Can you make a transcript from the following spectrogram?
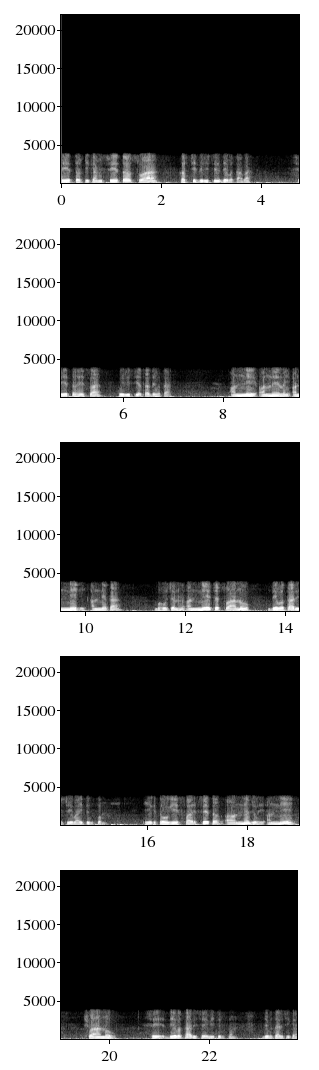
श्वेत टीका में श्वेत, स्वा, कश्चित ऋषि, देवता, वा। श्वेत है स्वा, कोई ऋषि अथवा देवता। अन्य अन्य नहीं, अन्य ही, अन्य का बहुचन में अन्य स्वानु, देवता, ऋषि वाई उत्तम। एक तो हो गया श्वेत, अन्य जो है, अन्य स्वानु, से देवता, ऋषि उत्तम। देवता, ऋषि का।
